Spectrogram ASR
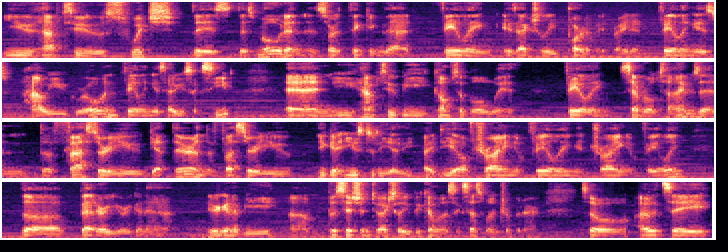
you have to switch this this mode and, and start thinking that failing is actually part of it, right? And failing is how you grow and failing is how you succeed. And you have to be comfortable with failing several times and the faster you get there and the faster you you get used to the idea of trying and failing and trying and failing the better you're gonna you're gonna be um, positioned to actually become a successful entrepreneur so i would say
